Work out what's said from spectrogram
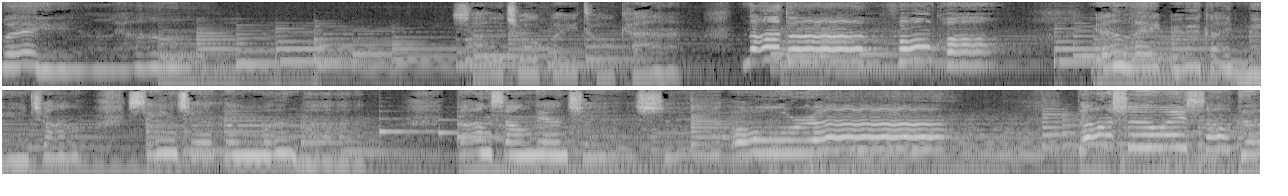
微凉，笑着回头看那段疯狂，眼泪欲盖弥彰，心却很温暖。当想念只是偶然，当时微笑的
